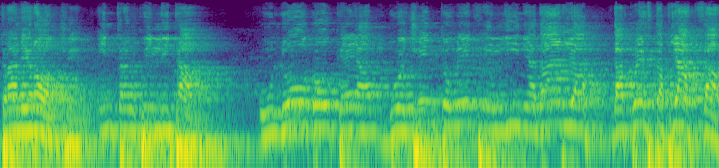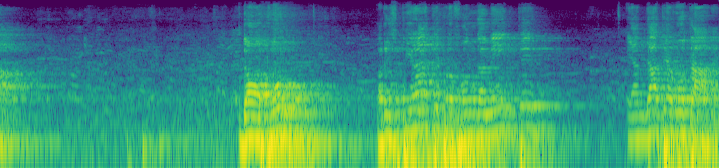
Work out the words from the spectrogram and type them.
tra le rogge, in tranquillità, un luogo che è a 200 metri in linea d'aria da questa piazza. Dopo respirate profondamente e andate a votare.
